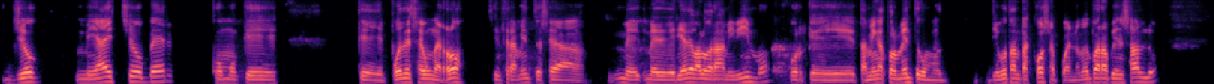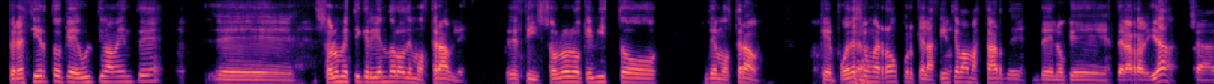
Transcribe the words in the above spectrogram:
Yo me ha hecho ver como que que puede ser un error, sinceramente. O sea, me, debería de valorar a mí mismo, porque también actualmente, como llevo tantas cosas, pues no me paro a pensarlo. Pero es cierto que últimamente eh, solo me estoy creyendo lo demostrable. Es decir, solo lo que he visto demostrado. Que puede ser un error porque la ciencia va más tarde de lo que de la realidad. O sea,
